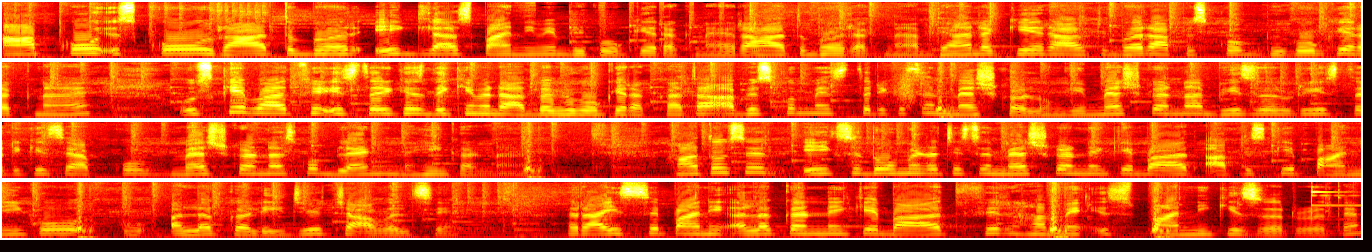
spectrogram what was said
आपको इसको रात भर एक गिलास पानी में भिगो के रखना है। रात भर रखना है। आप ध्यान रखिए रात भर आप इसको भिगो के रखना है। उसके बाद फिर इस तरीके से देखिए मैं रात भर भिगो के रखा था। अब इसको मैं इस तरीके से मैश कर लूँगी। मैश करना भी ज़रूरी है। इस तरीके से आपको मैश करना है, इसको ब्लेंड नहीं करना है। हाथों से एक से दो मिनट अच्छे से मैश करने के बाद आप इसके पानी को अलग कर लीजिए चावल से। राइस से पानी अलग करने के बाद फिर हमें इस पानी की ज़रूरत है।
